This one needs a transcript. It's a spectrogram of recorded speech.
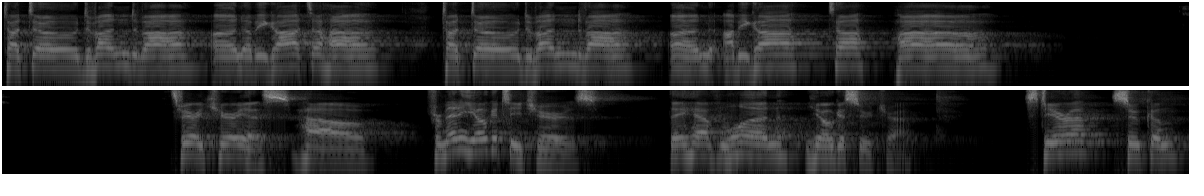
Tato Dvandva An Abhigataha. Tato Dvandva An Abhigataha. It's very curious how, for many yoga teachers, they have one Yoga Sutra Stira Sukham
